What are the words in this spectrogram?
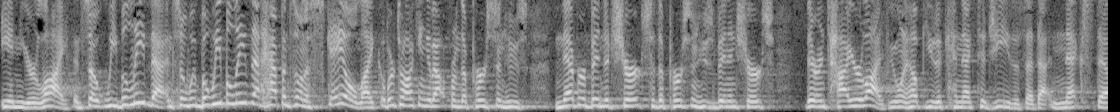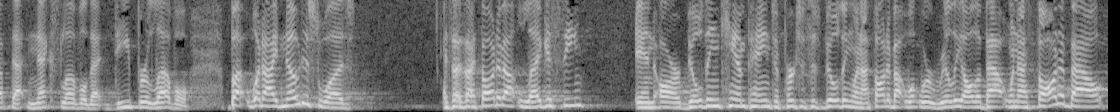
in your life. And so we believe that. And so, we, but we believe that happens on a scale like we're talking about from the person who's never been to church to the person person who's been in church their entire life. We want to help you to connect to Jesus at that next step, that next level, that deeper level. But what I noticed was, as I thought about legacy and our building campaign to purchase this building, when I thought about what we're really all about, when I thought about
